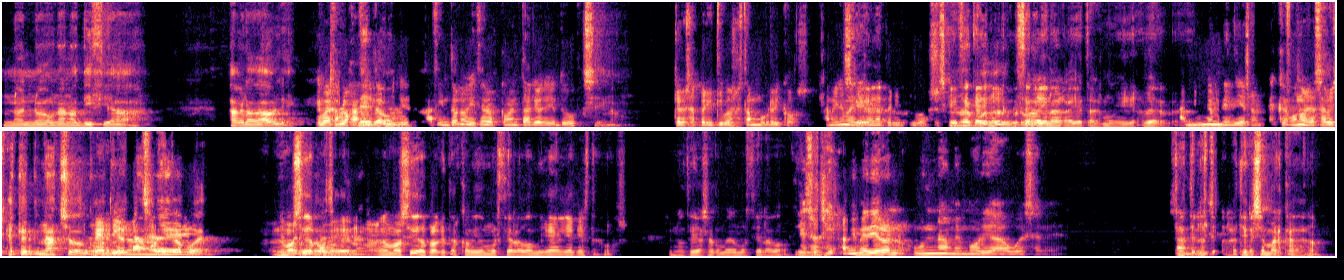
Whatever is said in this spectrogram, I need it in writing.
no, no es una noticia agradable. Por ejemplo, Jacinto, Pero- nos, Jacinto nos dice en los comentarios de YouTube Sí, ¿no? que los aperitivos están muy ricos. A mí no me Sí. dieron aperitivos. es que No dicen que, hay, dicen que hay unas galletas muy. A ver, A mí no me dieron. Es que, bueno, ya sabéis que, Es que, perdí, Nacho, perdí el no hemos de- ido, pues. no hemos ido porque no hemos ido porque te has comido un murciélago, Miguel, y aquí estamos. No te ibas a comer el murciélago. y- Eso sí, a mí me dieron una memoria USB. La, la- la tienes enmarcada, ¿no?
